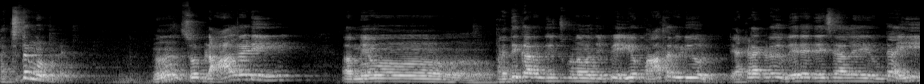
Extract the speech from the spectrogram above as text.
ఖచ్చితంగా ఉంటుంది. సో ఇప్పుడు ఆల్రెడీ మేము ప్రతీకారం తీర్చుకున్నామని చెప్పి అయ్యో పాత వీడియోలు ఎక్కడెక్కడో వేరే దేశాలే ఉంటే అవి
